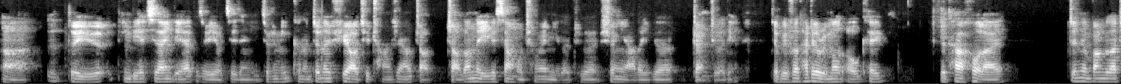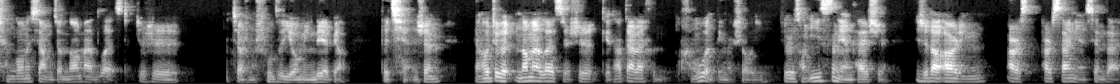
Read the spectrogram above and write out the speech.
啊，呃，对于 indi 其他 India X 也有借鉴意义，就是你可能真的需要去尝试，然后找找到那一个项目成为你的这个生涯的一个转折点。就比如说他这个 remote OK，是他后来真正帮助他成功的项目叫 Nomad List，就是叫什么数字游民列表的前身。然后这个 Nomad List 是给他带来很很稳定的收益，就是从一四年开始，一直到二零二二三年现在。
